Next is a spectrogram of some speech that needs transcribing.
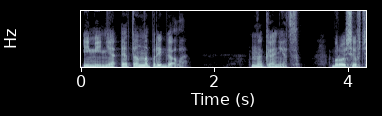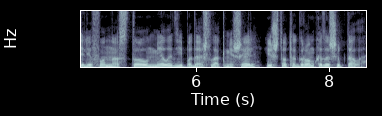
и меня это напрягало. Наконец. Бросив телефон на стол, Мелоди подошла к Мишель и что-то громко зашептала.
